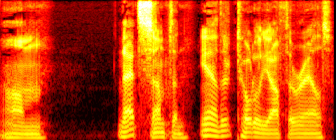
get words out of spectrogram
Um, that's something. Yeah, they're totally off the rails.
